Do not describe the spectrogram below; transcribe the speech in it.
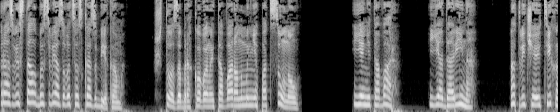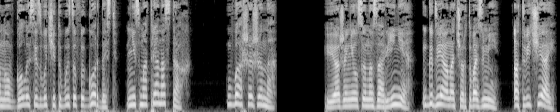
разве стал бы связываться с Казбеком? Что за бракованный товар он мне подсунул?» «Я не товар. Я Дарина». Отвечаю тихо, но в голосе звучит вызов и гордость, несмотря на страх. Ваша жена. Я женился на Зарине? Где она, черт возьми? Отвечай.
